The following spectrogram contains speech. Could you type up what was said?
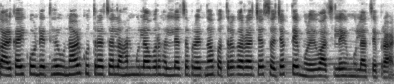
कारकाई कोंड येथे उन्हाळ कुत्र्याचा लहान मुलावर हल्ल्याचा प्रयत्न पत्रकाराच्या सजगतेमुळे वाचले मुलाचे प्राण.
